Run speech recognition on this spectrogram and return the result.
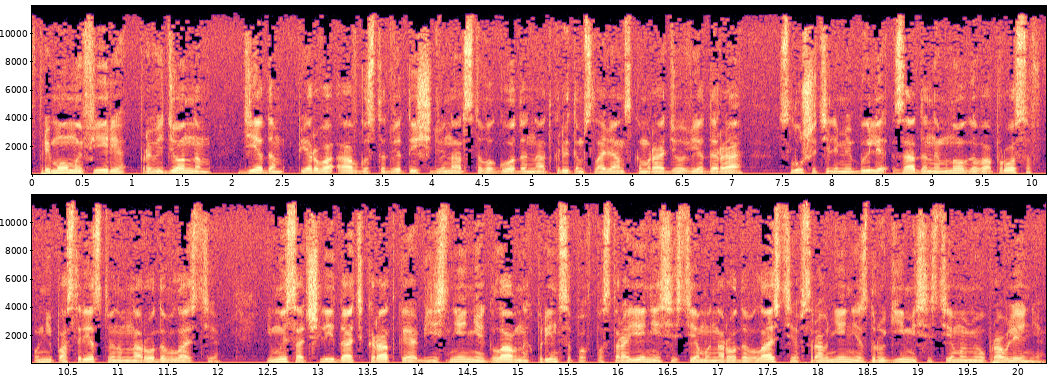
В прямом эфире, проведенном Дедом 1 августа 2012 года на открытом славянском радио ВДРА слушателями были заданы много вопросов о непосредственном народовластии, и мы сочли дать краткое объяснение главных принципов построения системы народовластия в сравнении с другими системами управления.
